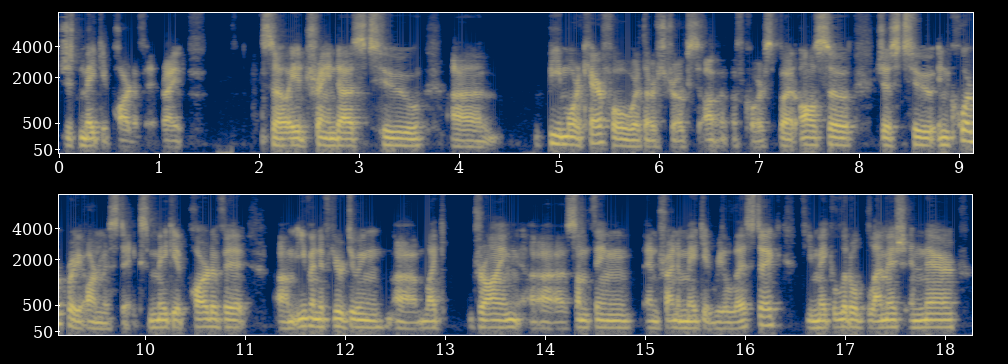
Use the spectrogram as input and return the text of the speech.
just make it part of it, right? So it trained us to uh, be more careful with our strokes, of course, but also just to incorporate our mistakes, make it part of it. Um, even if you're doing um, like drawing uh, something and trying to make it realistic, if you make a little blemish in there, uh,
